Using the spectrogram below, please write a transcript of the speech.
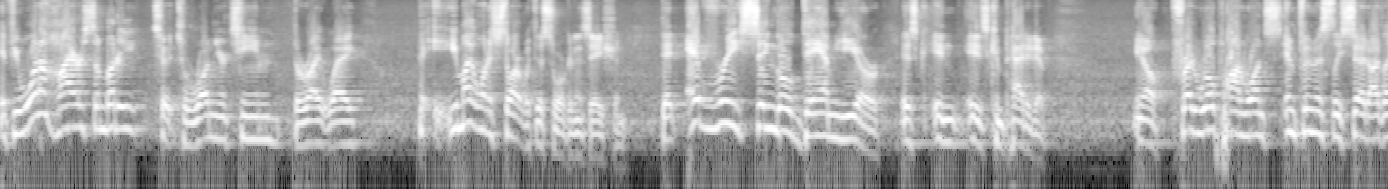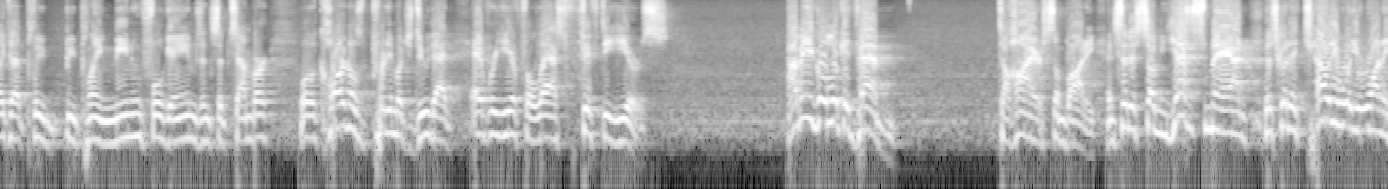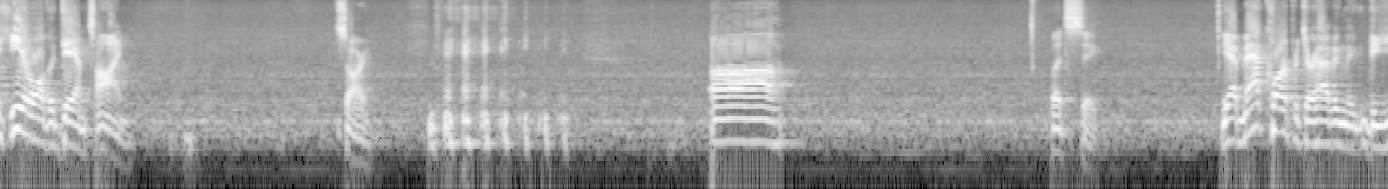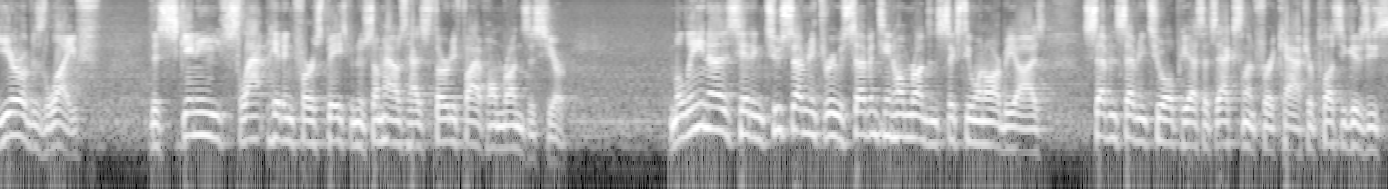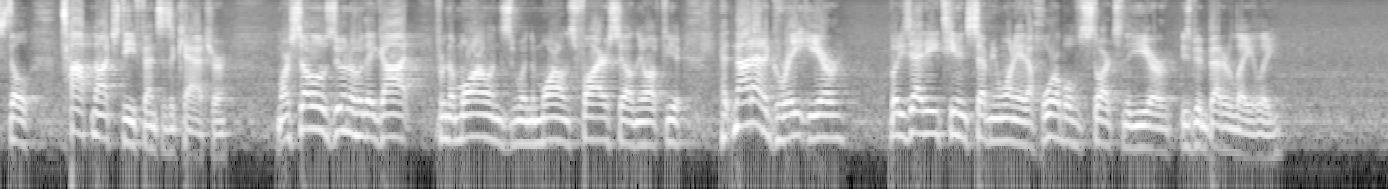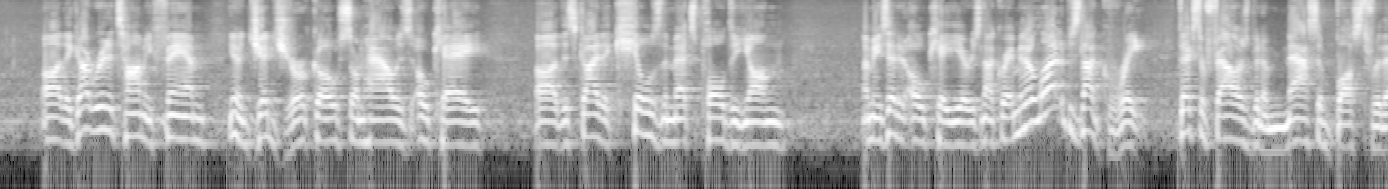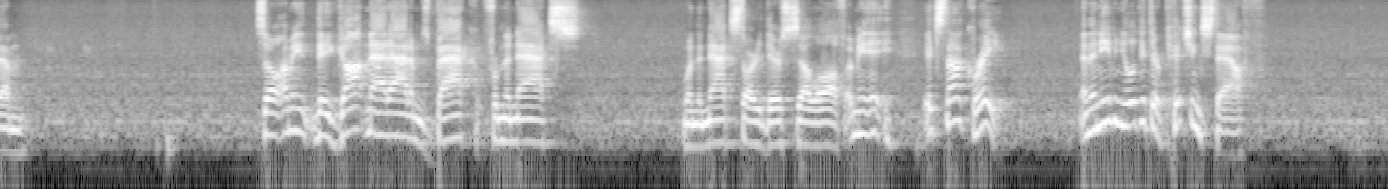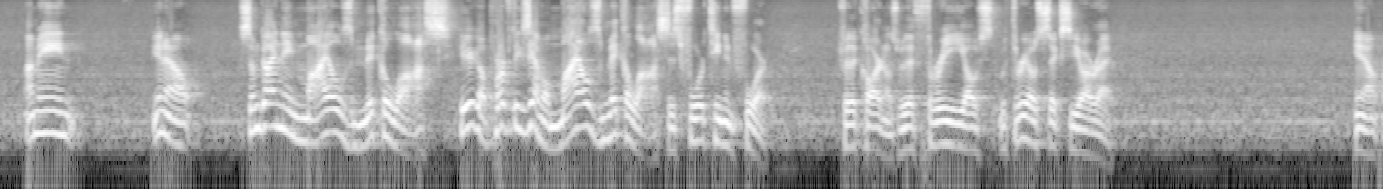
if you want to hire somebody to, to run your team the right way, you might want to start with this organization that every single damn year is in, is competitive. You know, Fred Wilpon once infamously said, "I'd like to be playing meaningful games in September." Well, the Cardinals pretty much do that every year for the last fifty years. How about you go look at them to hire somebody instead of some yes man that's going to tell you what you want to hear all the damn time? Sorry. uh, Let's see. Yeah, Matt Carpenter having the, the year of his life. The skinny, slap hitting first baseman who somehow has 35 home runs this year. Molina is hitting 273 with 17 home runs and 61 RBIs. 772 OPS. That's excellent for a catcher. Plus, he gives you still top notch defense as a catcher. Marcell Ozuna, who they got from the Marlins when the Marlins fire sale in the off year, had not had a great year. But he's at 18 and 71. He had a horrible start to the year. He's been better lately. Uh, they got rid of Tommy Pham. You know, Jedd Gyorko somehow is okay. Uh, this guy that kills the Mets, Paul DeJong. I mean, he's had an okay year. He's not great. I mean, their lineup is not great. Dexter Fowler's been a massive bust for them. So, I mean, they got Matt Adams back from the Nats when the Nats started their sell off. I mean, it, it's not great. And then even you look at their pitching staff. I mean, you know, some guy named Miles Mikolas. Here you go, perfect example. Miles Mikolas is 14 and 4 for the Cardinals with a 306 ERA. You know,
